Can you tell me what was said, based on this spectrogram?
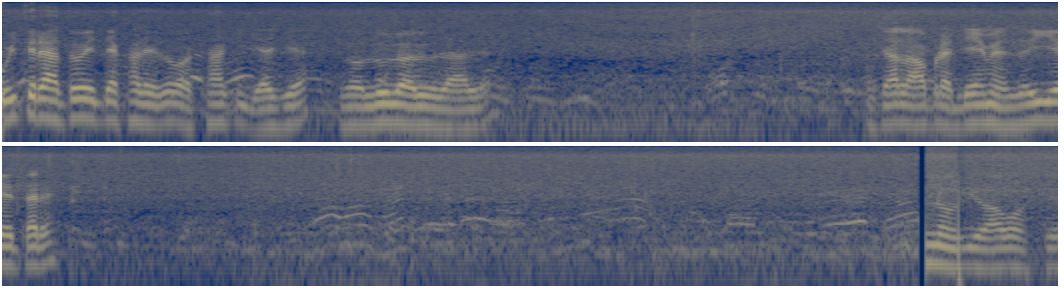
ઉતર્યા તોય ત્યાં ખાલી જો થાકી ગયા છે. જો લુલા લુલા હાલે. ચાલો આપણે ડેમે જઈએ અત્યારે. નો વ્યૂ આવો છે.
